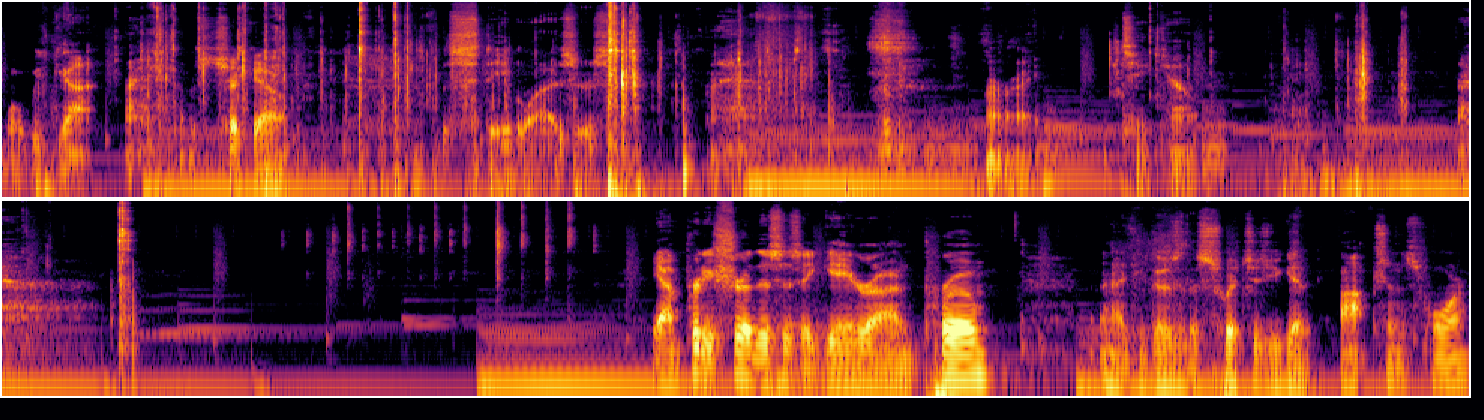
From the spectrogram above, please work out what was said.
what we got. Let's check out the stabilizers. All right, take out. Yeah, I'm pretty sure this is a Gateron Pro. And I think those are the switches you get options for.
